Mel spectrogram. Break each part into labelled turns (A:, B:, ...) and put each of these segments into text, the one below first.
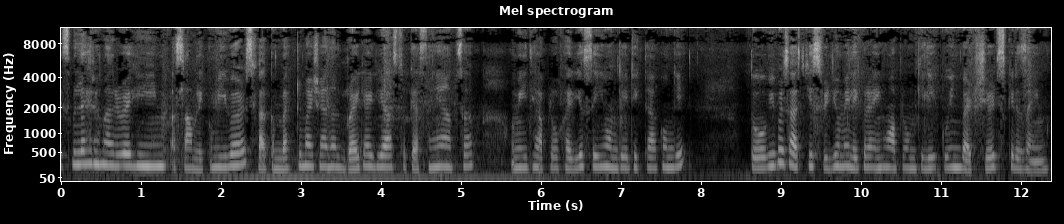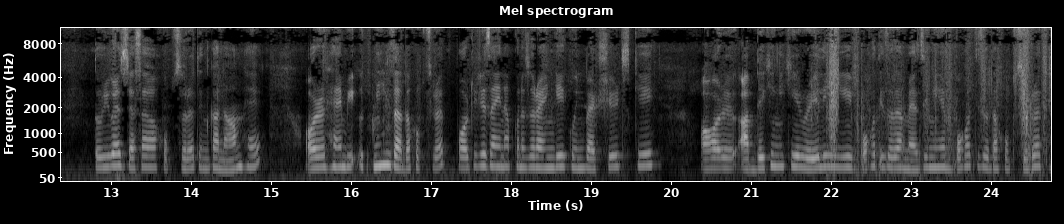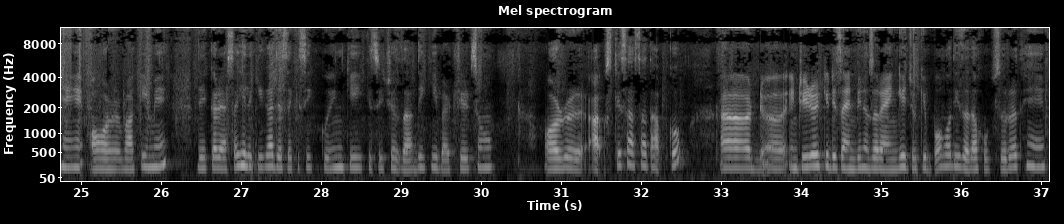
A: बिसमीम अस्सलाम वालेकुम viewers, welcome back to my channel bright ideas. तो कैसे हैं आप सब? उम्मीद है आप लोग खैरियत से ही होंगे ठीक ठाक होंगे। तो वीवर्स, आज की इस वीडियो में लेकर आई हूँ आप लोगों के लिए क्वीन बेडशीट्स के डिज़ाइन। तो वीवर्स, जैसा खूबसूरत इनका नाम है, और हैं भी उतनी ही ज़्यादा खूबसूरत पॉटी डिज़ाइन आपको नज़र आएँगे क्वीन बेडशीट्स के। और आप देखेंगे कि रियली ये बहुत ही ज़्यादा अमेजिंग है, बहुत ही ज़्यादा खूबसूरत हैं और वाकई में देखकर ऐसा ही लगेगा जैसे किसी क्वीन की, किसी शहज़ादी की बेडशीट्स हों और उसके साथ साथ आपको इंटीरियर के डिज़ाइन भी नज़र आएँगे जो कि बहुत ही ज़्यादा खूबसूरत हैं।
